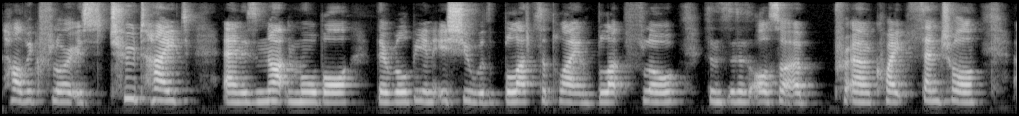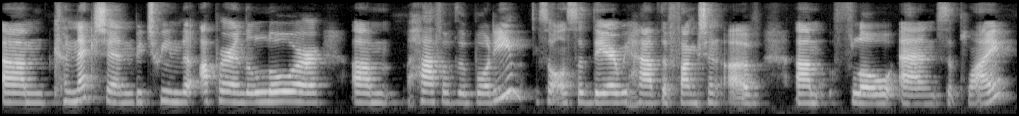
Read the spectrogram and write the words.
pelvic floor is too tight and is not mobile, there will be an issue with blood supply and blood flow, since this is also a uh, quite central um, connection between the upper and the lower um, half of the body. So also there we have the function of um, flow and supply.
